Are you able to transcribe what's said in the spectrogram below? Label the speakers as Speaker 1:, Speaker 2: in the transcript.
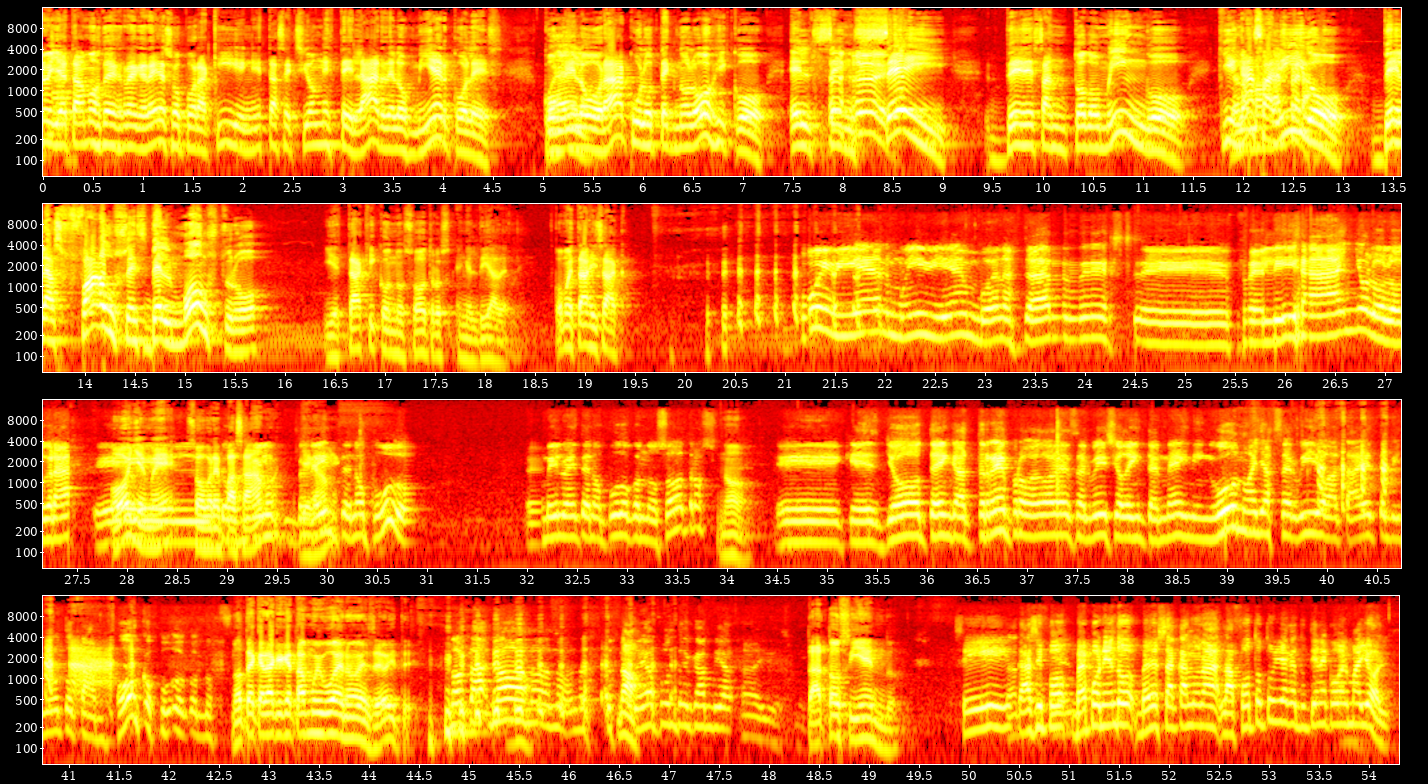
Speaker 1: Bueno, ya estamos de regreso por aquí en esta sección estelar de los miércoles con el oráculo tecnológico, el sensei de Santo Domingo, quien ha salido de las fauces del monstruo y está aquí con nosotros en el día de hoy. ¿Cómo estás, Isaac?
Speaker 2: Muy bien, muy bien. Buenas tardes. Eh, feliz año, lo lograste.
Speaker 1: Óyeme, sobrepasamos.
Speaker 2: 2020 no pudo. El 2020 no pudo con nosotros.
Speaker 1: No.
Speaker 2: Eh, que yo tenga tres proveedores de servicio de internet y ninguno haya servido hasta este minuto tampoco pudo con nosotros.
Speaker 1: No te creas que está muy bueno ese, oíste.
Speaker 2: No, no, no, no, no, Estoy a punto de cambiar. Ay, Dios mío.
Speaker 1: Está tosiendo.
Speaker 3: Sí, casi ve poniendo, ve sacando una, la foto tuya que tú tienes con el mayor.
